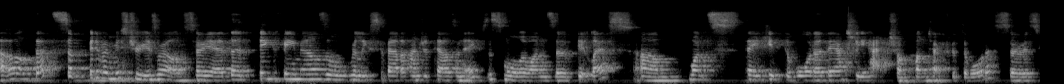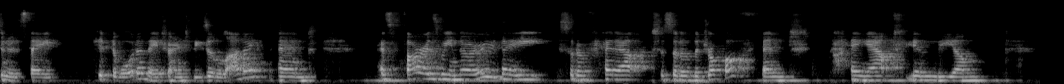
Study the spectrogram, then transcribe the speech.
Oh, that's a bit of a mystery as well. So, yeah, the big females will release about 100,000 eggs. The smaller ones are a bit less. Um, once they hit the water, they actually hatch on contact with the water. So, as soon as they hit the water, they turn into these little larvae. And as far as we know, they sort of head out to sort of the drop off and hang out in the um,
